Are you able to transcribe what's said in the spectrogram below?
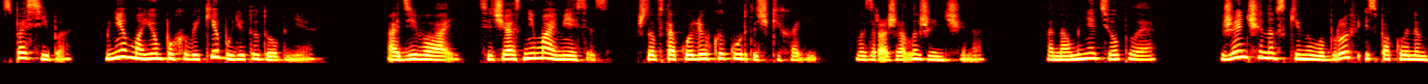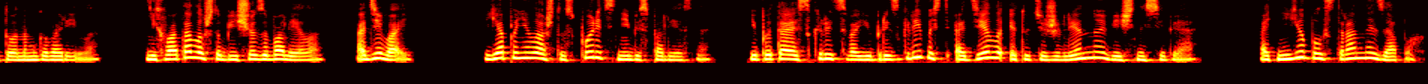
«Спасибо. Мне в моем пуховике будет удобнее». «Одевай. Сейчас не май месяц, чтобы в такой легкой курточке ходить», – возражала женщина. «Она у меня теплая». Женщина вскинула бровь и спокойным тоном говорила. «Не хватало, чтобы еще заболела. Одевай». Я поняла, что спорить с ней бесполезно, и, пытаясь скрыть свою брезгливость, одела эту тяжеленную вещь на себя. От нее был странный запах.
